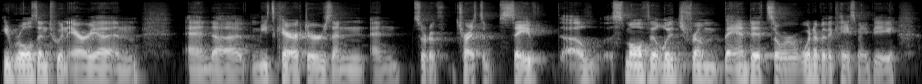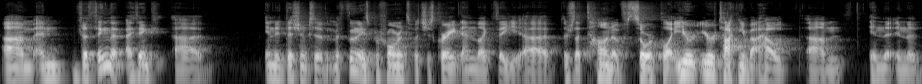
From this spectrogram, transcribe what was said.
he rolls into an area and and uh, meets characters and and sort of tries to save a small village from bandits or whatever the case may be. Um, and the thing that I think, uh, in addition to Mifune's performance, which is great, and like the uh, there's a ton of sword play. You're you're talking about how um, in the in the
